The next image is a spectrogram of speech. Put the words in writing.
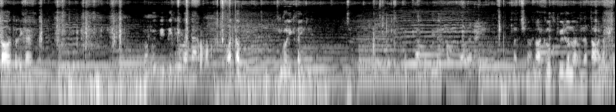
ਤਾਂ ਤੁਸੀਂ ਨਹੀਂ ਵਾਦਾ ਵਾਦਾ ਗੋਲੀ ਖਾਈ ਤੂੰ ਤੇ ਕਾਗਜ਼ ਦੀ ਨਾ ਖਾਉਂਦਾ ਅੱਛਾ ਲੱਕ ਲੋਕ ਪੀੜ ਹੁੰਦਾ ਹੁੰਦਾ ਤਾਂ ਕਰਕੇ।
